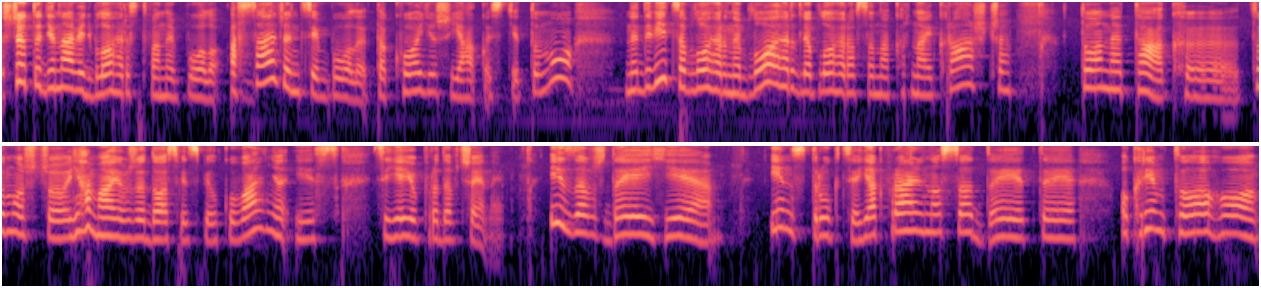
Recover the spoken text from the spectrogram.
Ще тоді навіть блогерства не було, а саджанці були такої ж якості. Тому не дивіться, блогер не блогер, для блогера все найкраще. То не так, е, тому що я маю вже досвід спілкування із цією продавчиною. І завжди є інструкція, як правильно садити. Окрім того,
